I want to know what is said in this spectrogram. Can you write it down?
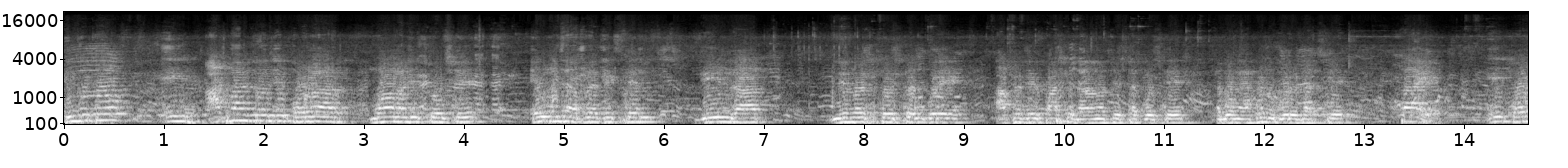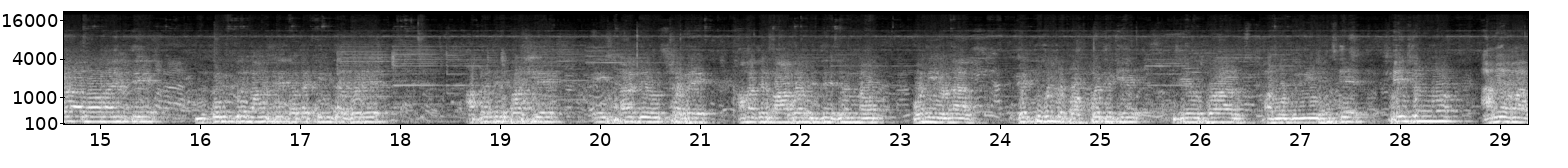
বিগত এই আট মাস যে করোনার মহামারী চলছে, এর মধ্যে আপনারা দেখছেন, দিন রাত নির্বাচ পরিশ্রম করে আপনাদের পাশে দাঁড়ানোর চেষ্টা করছে এবং এখনও করে যাচ্ছে। তাই এই করোনা মহামারীতে দরিদ্র মানুষের কথা চিন্তা করে আপনাদের পাশে এই শারদীয় উৎসবে আমাদের মা বোনদের জন্য উনি ওনার ব্যক্তিগত পক্ষ থেকে যে উপহার সামগ্রী নিয়ে এসেছে, সেই জন্য আমি আমার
